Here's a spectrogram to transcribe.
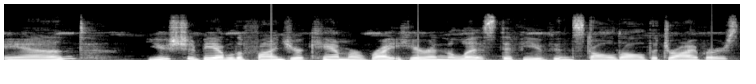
And you should be able to find your camera right here in the list if you've installed all the drivers.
